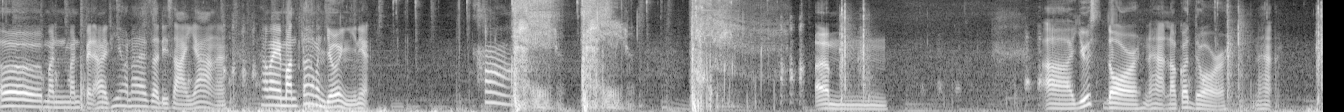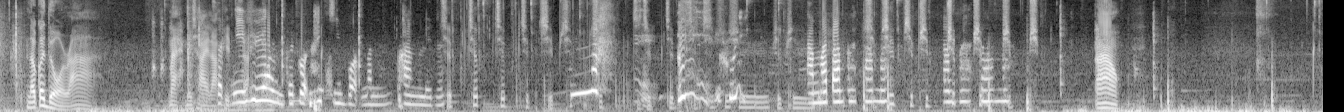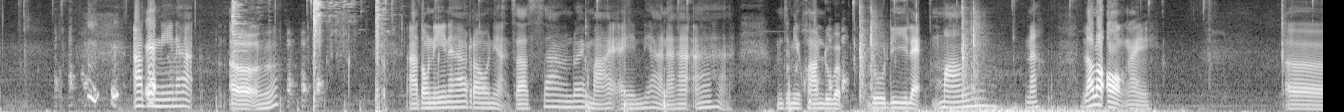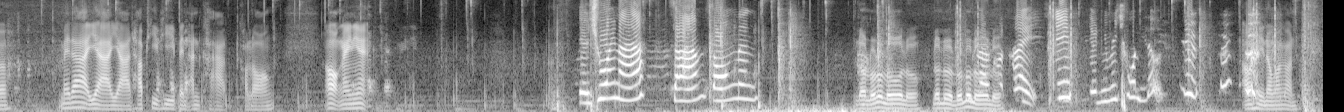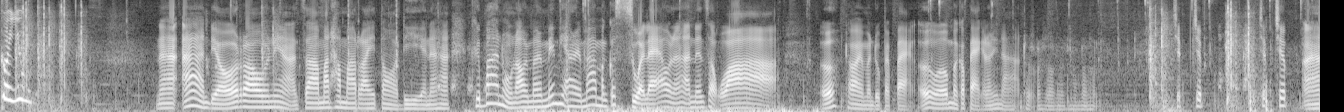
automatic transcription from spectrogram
เออ มัน มันเป็นอะไรที่เขาน่าจะดีไซน์ยากนะทำไมมอนเตอร์มันเยอะอย่างนี้เนี่ย ค่ะเอ่มอ่า use door นะฮะ แล้วก็ door นะฮะ แล้วก็ dora ไม่ไม่ใช่ละสัตผิดว์นี้เพื่อนจะกดให้คีย์บอร์ดมันพังเลยนะ ชิบชิบชิบชิบชิบชิบชิบชิบชิบชิบชิบชิบชิบตามมาตามมาตามมาชิบชิบชิบชิบชิบชิบชิบอ้าวอะตรงนี้นะฮะเออเอออะตรงนี้นะฮะเราเนี่ยจะสร้างด้วยไม้ไอ้เนี่ยนะฮะอ่ามันจะมีความดูแบบดูดีแหละมั้งนะแล้วเราออกไง เออไม่ได้อย่าอย่าทับทีพีเป็นอันขาดขอร้อง ออกไงเนี่ย เดี๋ยวช่วยนะสามสองหนึ่งโลโลโลโลโลโลโลโลโลโลโลกดให้นี่เดี๋ยวนี้ไม่ช่วยเลยเอาหินออกมาก่อน ก็ยุ่งนะฮะ อ่า เดี๋ยวเราเนี่ยจะมาทำอะไรต่อดีนะฮะ คือบ้านของเรา มันไม่มีอะไรมาก มันก็สวยแล้วนะฮะ เนื่องจากว่า เออทำไมมันดูแปลกๆ เออเออมันก็แปลกแล้วนี่นะโทษโทษโทษโทษโทษโทษชิบชิบชิบชิบอ่า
